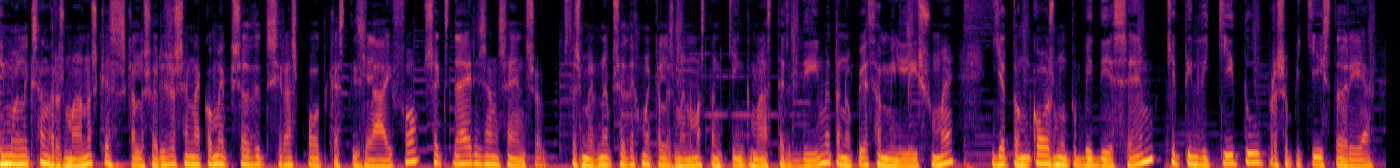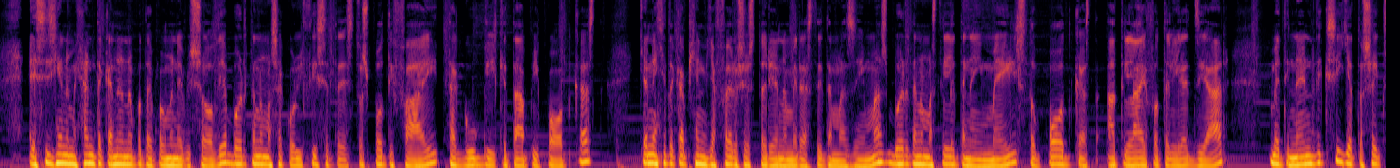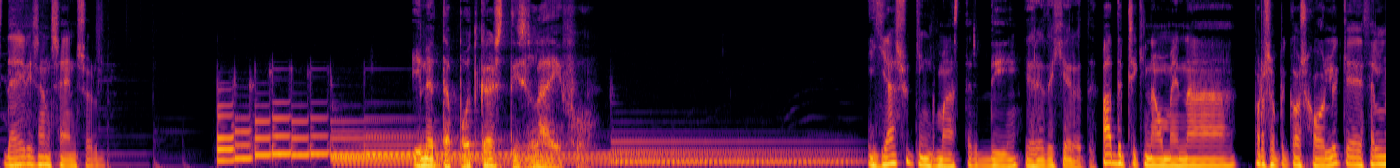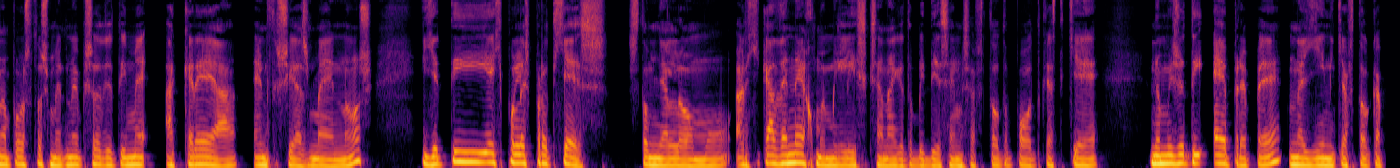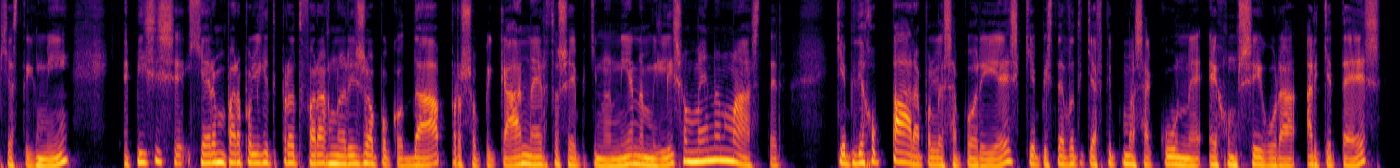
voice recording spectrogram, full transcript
Είμαι ο Αλεξάνδρος Μάνος και σας καλωσορίζω σε ένα ακόμα επεισόδιο της σειράς podcast της LIFO, Sex Diaries Uncensored. Στο σημερινό επεισόδιο έχουμε καλεσμένο μας τον King Master D, με τον οποίο θα μιλήσουμε για τον κόσμο του BDSM και την δική του προσωπική ιστορία. Εσείς για να μην χάνετε κανένα από τα επόμενα επεισόδια μπορείτε να μας ακολουθήσετε στο Spotify, τα Google και τα Apple Podcast και αν έχετε κάποια ενδιαφέρουσα ιστορία να μοιραστείτε μαζί μας μπορείτε να μας στείλετε ένα email στο podcast at lifo.gr με την ένδειξη για το Sex Diaries Uncensored. Είναι τα podcast της Lifeo. Γεια σου King Master D. Χαίρετε, χαίρετε. Πάντα ξεκινάω με ένα προσωπικό σχόλιο και θέλω να πω στο σημερινό επεισόδιο ότι είμαι ακραία ενθουσιασμένος γιατί έχει πολλές πρωτιές στο μυαλό μου. Αρχικά δεν έχουμε μιλήσει ξανά για το BDSM σε αυτό το podcast και νομίζω ότι έπρεπε να γίνει και αυτό κάποια στιγμή Επίσης, ε, χαίρομαι πάρα πολύ γιατί πρώτη φορά γνωρίζω από κοντά προσωπικά να έρθω σε επικοινωνία να μιλήσω με έναν μάστερ. Και επειδή έχω πάρα πολλές απορίες και πιστεύω ότι και αυτοί που μας ακούνε έχουν σίγουρα αρκετές,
